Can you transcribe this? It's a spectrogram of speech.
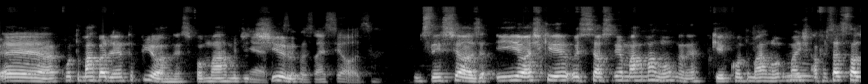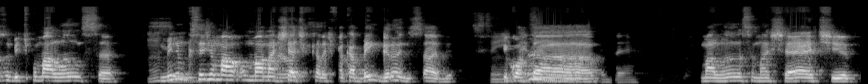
É, quanto mais barulhenta, pior, né? Se for uma arma de é, tiro. Coisa silenciosa. Silenciosa. E eu acho que o essencial seria uma arma longa, né? Porque quanto mais longa, mais hum. afastado está o zumbi. Tipo, uma lança. Uhum. Mínimo que seja uma, uma machete que ela fica bem grande, sabe? Sim. Que corta uma lança, machete.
